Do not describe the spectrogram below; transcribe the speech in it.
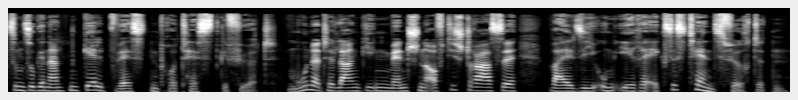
zum sogenannten Gelbwesten-Protest geführt. Monatelang gingen Menschen auf die Straße, weil sie um ihre Existenz fürchteten.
